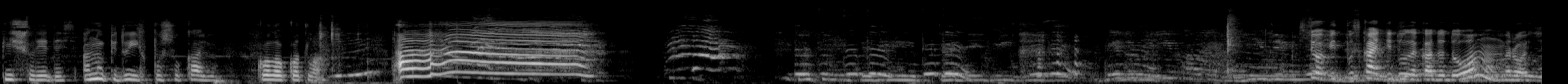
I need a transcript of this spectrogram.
Пішли десь. А ну піду їх пошукаю коло котла. Ага! Все, відпускай дідулика додому, Мирось.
